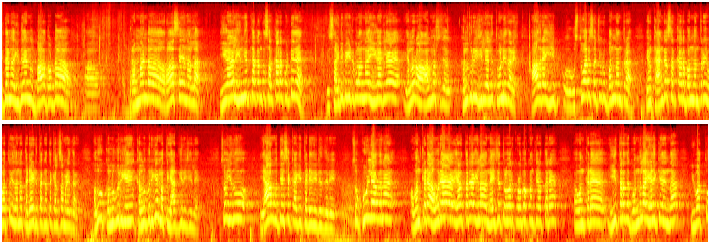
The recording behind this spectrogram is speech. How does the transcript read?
ಇದನ್ನು, ಇದೇನು ಭಾಳ ದೊಡ್ಡ ಬ್ರಹ್ಮಾಂಡ ರಹಸ್ಯ ಏನಲ್ಲ, ಈಗಾಗಲೇ ಹಿಂದಿರ್ತಕ್ಕಂಥ ಸರ್ಕಾರ ಕೊಟ್ಟಿದೆ. ಈ ಸರ್ಟಿಫಿಕೇಟ್ಗಳನ್ನು ಈಗಾಗಲೇ ಎಲ್ಲರೂ ಆಲ್ಮೋಸ್ಟ್ ಕಲಬುರಗಿ ಜಿಲ್ಲೆಯಲ್ಲಿ ತೊಗೊಂಡಿದ್ದಾರೆ. ಆದರೆ ಈ ಉಸ್ತುವಾರಿ ಸಚಿವರು ಬಂದ ನಂತರ, ಏನು ಕಾಂಗ್ರೆಸ್ ಸರ್ಕಾರ ಬಂದ ನಂತರ ಇವತ್ತು ಇದನ್ನು ತಡೆ ಹಿಡಿತಕ್ಕಂಥ ಕೆಲಸ ಮಾಡಿದ್ದಾರೆ. ಅದು ಕಲಬುರಗಿ ಕಲಬುರಗಿ ಮತ್ತು ಯಾದಗಿರಿ ಜಿಲ್ಲೆ. ಸೊ ಇದು ಯಾವ ಉದ್ದೇಶಕ್ಕಾಗಿ ತಡೆ ಹಿಡಿದಿರಿ? ಸೊ ಕೂಡಲೇ ಅದನ್ನು ಒಂದು ಕಡೆ ಅವರೇ ಹೇಳ್ತಾರೆ, ಇಲ್ಲ, ನೈಜ ತಿಳುವಳಿಕೆ ಕೊಡಬೇಕು ಅಂತ ಹೇಳ್ತಾರೆ. ಒಂದು ಕಡೆ ಈ ಥರದ ಗೊಂದಲ ಹೇಳಿಕೆಯಿಂದ ಇವತ್ತು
